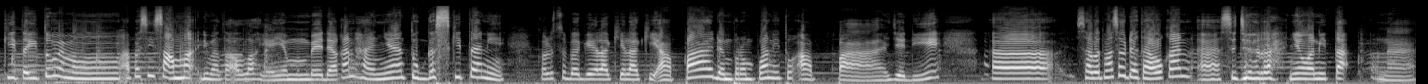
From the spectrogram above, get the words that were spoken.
kita itu memang apa sih sama di mata Allah ya. Yang membedakan hanya tugas kita nih. Kalau sebagai laki-laki apa dan perempuan itu apa. Jadi eh, sahabat masa udah tahu kan eh, sejarahnya wanita. Nah,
